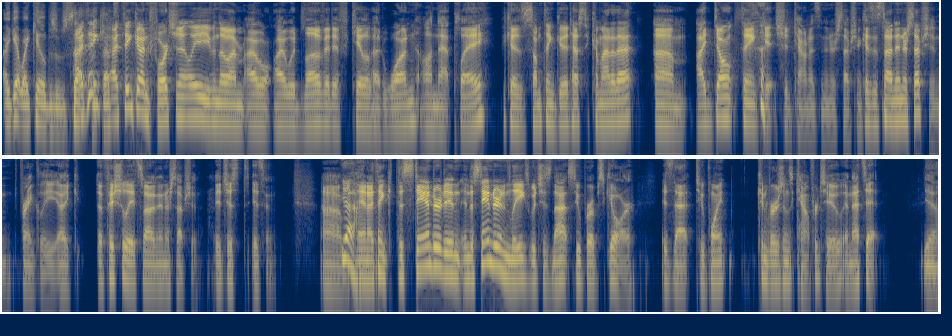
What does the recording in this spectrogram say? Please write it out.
I get why Caleb is upset. I think I think unfortunately, even though I'm I, w- I would love it if Caleb had won on that play because something good has to come out of that. Um, I don't think it should count as an interception because it's not an interception. Frankly, like officially, it's not an interception. It just isn't. Um, Yeah. and I think the standard in in the standard in leagues, which is not super obscure, is that two point conversions count for two, and that's it. yeah,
